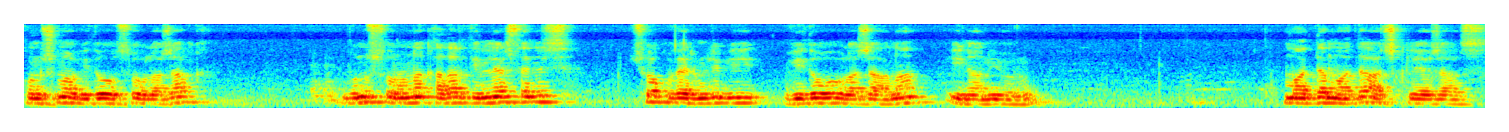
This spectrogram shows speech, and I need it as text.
konuşma videosu olacak. Bunu sonuna kadar dinlerseniz çok verimli bir video olacağına inanıyorum. Madde madde açıklayacağız.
